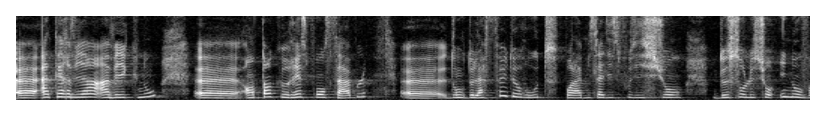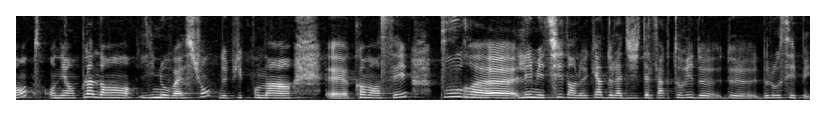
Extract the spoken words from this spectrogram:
euh, intervient avec nous euh, en tant que responsable euh, donc de la feuille de route pour la mise à disposition de solutions innovantes. On est en plein dans l'innovation depuis qu'on a commencé pour les métiers dans le cadre de la Digital Factory de, de l'OCP.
